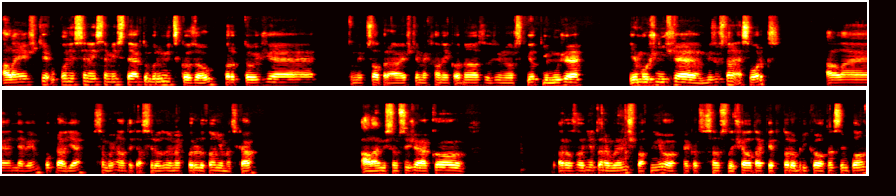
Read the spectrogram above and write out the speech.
ale ještě úplně si nejsem jistý, jak to budu mít s kozou, protože to mi psal právě ještě mechanik od nás z juniorského týmu, že je možný, že mi zůstane S-Works, ale nevím, popravdě, se možná teď asi dozvím, jak půjdu do toho Německa, ale myslím si, že jako rozhodně to nebude nic špatného, jako co jsem slyšel, tak je to dobrý kolo, ten Simplon.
